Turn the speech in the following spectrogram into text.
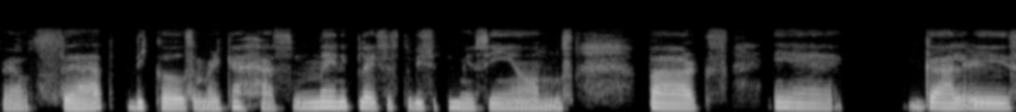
felt sad because America has many places to visit museums, parks, uh, galleries,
